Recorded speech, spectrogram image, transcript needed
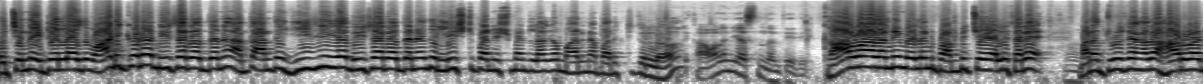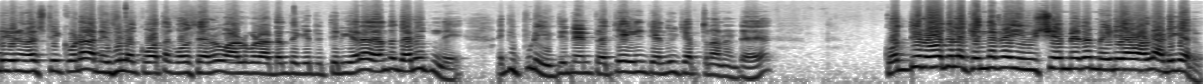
ఓ చిన్న ఇటు వెళ్ళాలి వాడికి కూడా వీసా రద్దు అని అంత అంత ఈజీగా వీసా రద్దు అనేది లీస్ట్ పనిష్మెంట్ లాగా మారిన పరిస్థితుల్లో కావాలని చేస్తుంది అంతే ఇది. కావాలని వీళ్ళని పంపించేయాలి. సరే మనం చూసాం కదా హార్వర్డ్ యూనివర్సిటీకి కూడా నిధుల కోత కోసారు. వాళ్ళు కూడా అడ్డం తిరిగి తిరిగారు. అదంతా జరుగుతుంది. అయితే ఇప్పుడు ఇది నేను ప్రత్యేకించి ఎందుకు చెప్తున్నానంటే కొద్ది రోజుల కిందట ఈ విషయం మీద మీడియా వాళ్ళు అడిగారు.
